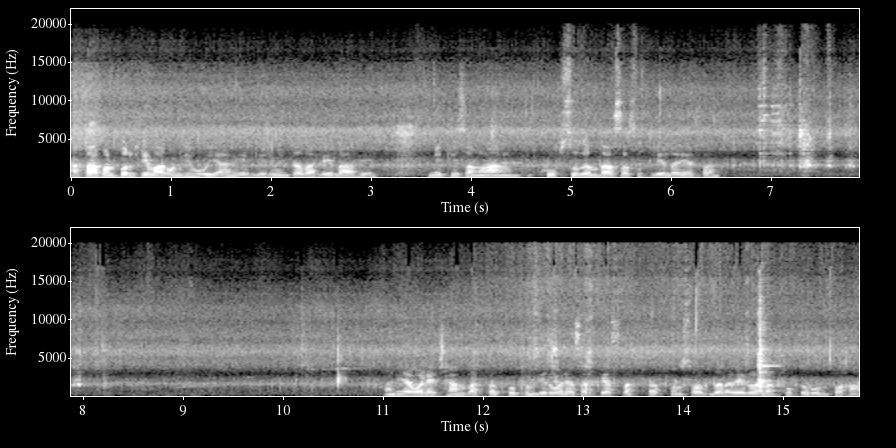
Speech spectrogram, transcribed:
आता आपण पलटी मारून घेऊया. एक दीड मिनटं झालेला आहे. मेथीचा मा खूप सुगंध असा सुटलेला आहे याचा. आणि या वड्या छान लागतात कोथिंबीर वड्यासारख्याच लागतात पण स्वाद जरा वेगळा लागतो. करून पहा.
